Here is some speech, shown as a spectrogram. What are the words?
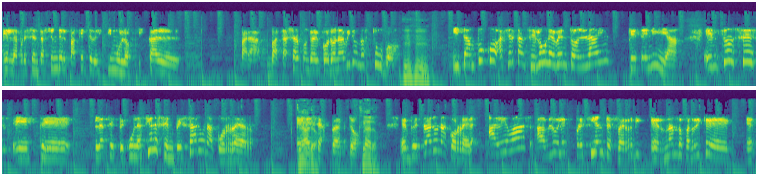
en la presentación del paquete de estímulo fiscal para batallar contra el coronavirus, no estuvo. Y tampoco ayer canceló un evento online que tenía. Entonces, este, las especulaciones empezaron a correr en ese aspecto. Claro. Empezaron a correr. Además, habló el expresidente Hernando Ferrique, eh,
